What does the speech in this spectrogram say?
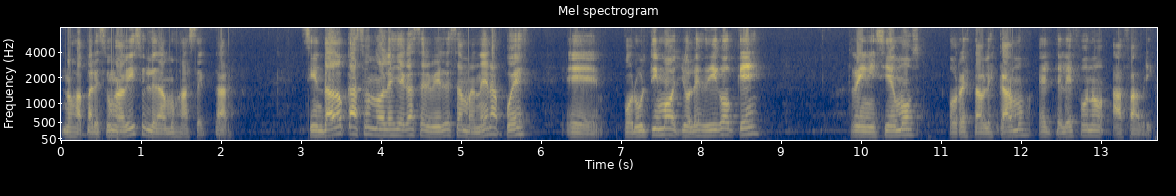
nos aparece un aviso y le damos a aceptar. Si en dado caso no les llega a servir de esa manera, pues eh, por último yo les digo que reiniciemos o restablezcamos el teléfono a fábrica.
